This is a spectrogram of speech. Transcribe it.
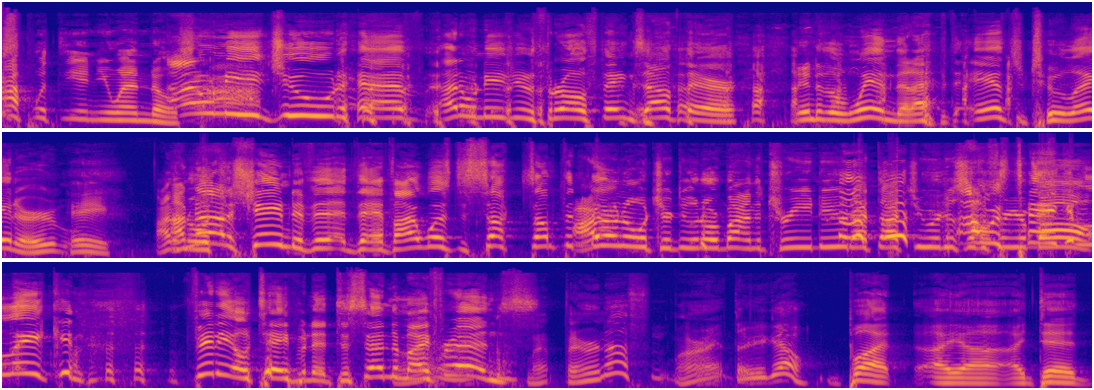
Stop with the innuendos. I don't need you to have. I don't need you to throw things out there into the wind that I have to answer to later. Hey, I'm not ashamed if it, if I was to suck something. I don't know what you're doing over behind the tree, dude. I thought you were just I was for your taking ball. a leak and videotaping it to send to my friends. Fair enough. All right, there you go. But I uh, I did.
